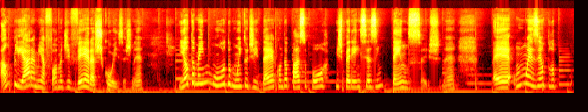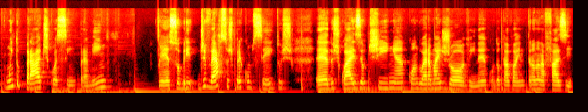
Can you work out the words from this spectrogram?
ampliar a minha forma de ver as coisas, né? E eu também mudo muito de ideia quando eu passo por experiências intensas, né? É um exemplo muito prático assim para mim é, sobre diversos preconceitos é, dos quais eu tinha quando era mais jovem, né? Quando eu estava entrando na fase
